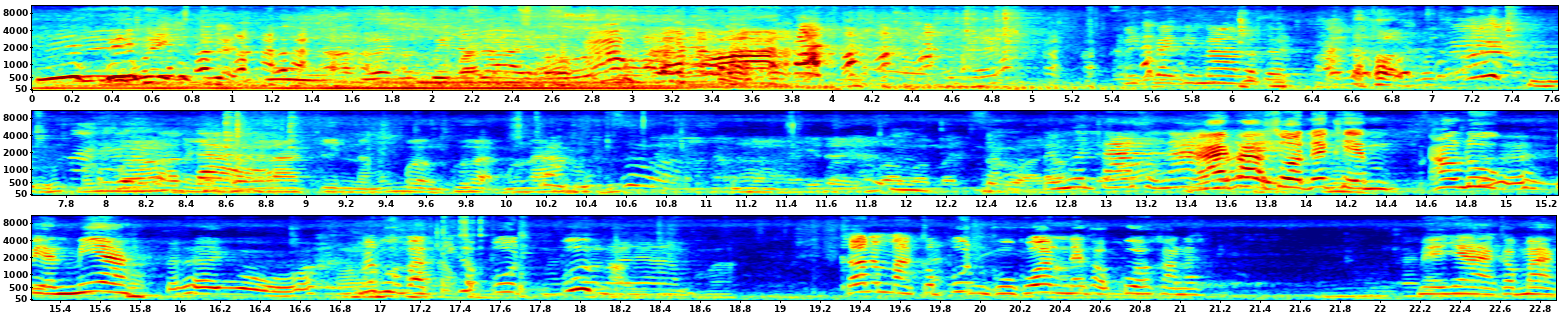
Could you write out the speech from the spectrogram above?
โอ้ยเดือดดูเดือดมันเป็นอะไรเอ้าคิดไปที่มาแบบตลอดมึงนะเวลากินนะมึงเบิ่งเพื่อนมึงนะที่ได้ว่ามันสวยเป็นมือตาชนะไอ้ผ้าสดได้เค็ม เอาลูกเปลี่ยนเมียกระเทยงูไม่ผูกบัตรที่กระปุ้นปุ้นข้าวน้ำมันกระปุ้นกูคนในครอบครัวเขานะแม่ย่าก็มัก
